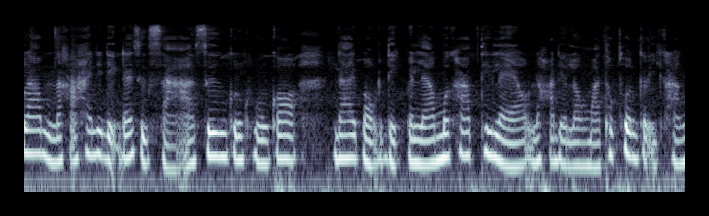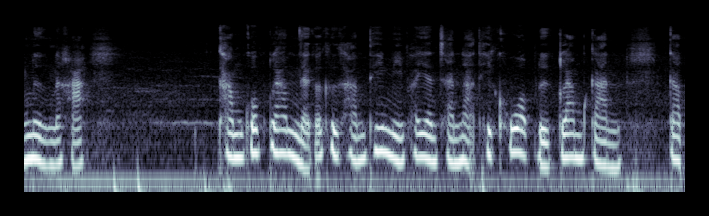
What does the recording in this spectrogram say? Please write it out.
กล้ำนะคะ ให้เด็กๆได้ศึกษา ซึ่งคุณครูก็ได้บอกเด็กๆไปแล้วเมื่อคาบที่แล้วนะคะ เดี๋ยวลองมาทบทวนกันอีกครั้งหนึ่งนะคะ คำควบกล้ำเนี่ยก็คือคำที่มีพยัญชนะที่ควบหรือกล้ำกัน กับ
